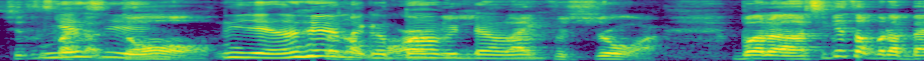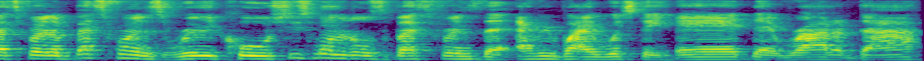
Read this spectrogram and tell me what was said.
She looks yes, like a doll. Yeah, like, like a Barbie, Barbie doll. Like for sure. But uh, she gets up with her best friend. Her best friend is really cool. She's one of those best friends that everybody wish they had. That ride or die.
